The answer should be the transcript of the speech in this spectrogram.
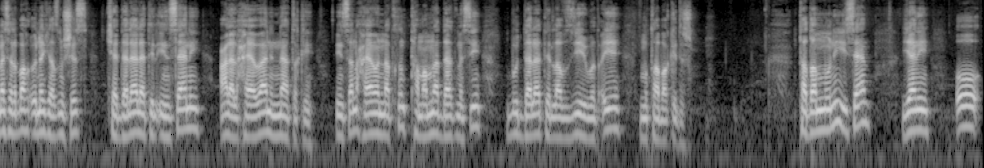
Mesela bak örnek yazmışız. Kedelaletil insani alel hayvanin natıki. İnsanın hayvan natıkının tamamına delalet etmesi bu delalet lafzi vad'i mutabakıdır. Tadammuni ise yani o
